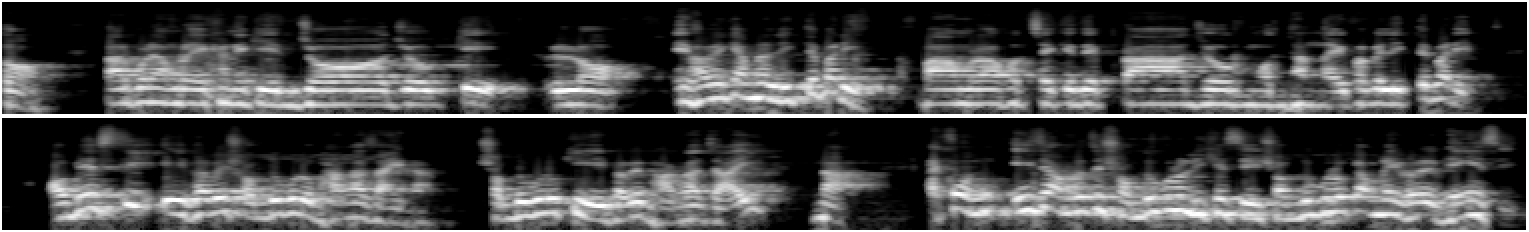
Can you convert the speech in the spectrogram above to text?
ত। তারপরে আমরা এখানে কি? জ যোগ কি? ল। এভাবে কি আমরা লিখতে পারি? বা আমরা হচ্ছে কি যে প্রা, যোগ, মধ্যাহ্ন এভাবে লিখতে পারি? অবভিয়াসলি এইভাবে শব্দগুলো ভাঙা যায় না। শব্দগুলো কি? এইভাবে ভাঙা যায় না। এখন এই যে আমরা যে শব্দগুলো লিখেছি, এই শব্দগুলোকে আমরা এইভাবে ভেঙেছি,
